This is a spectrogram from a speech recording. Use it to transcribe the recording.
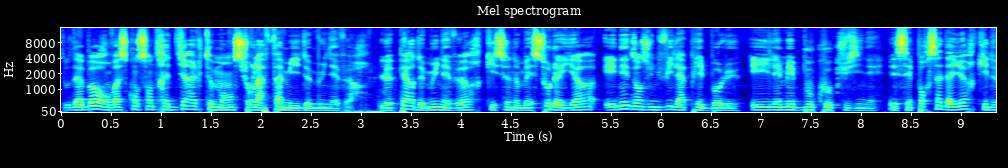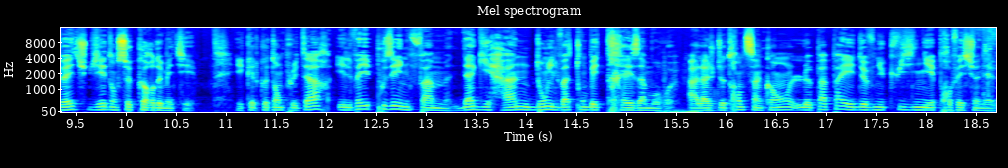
Tout d'abord, on va se concentrer directement sur la famille de Munever. Le père de Munever, qui se nommait Soleya, est né dans une ville appelée Bolu, et il aimait beaucoup cuisiner. Et c'est pour ça d'ailleurs qu'il va étudier dans ce corps de métier. Et quelques temps plus tard, il va épouser une femme, Nagihan, dont il va tomber très amoureux. À l'âge de 35 ans, le papa est devenu cuisinier professionnel.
